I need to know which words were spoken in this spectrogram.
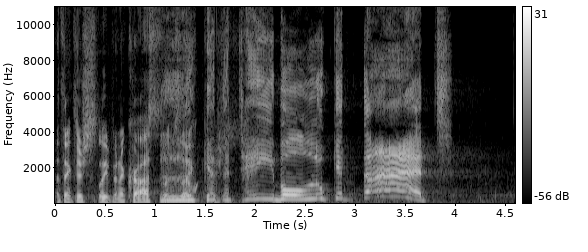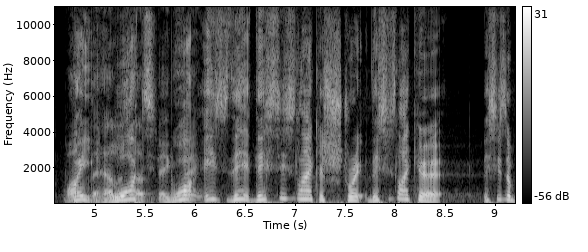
I think they're sleeping across. Looks look like at the table. Look at that. What Wait, the hell what? is that big What thing? is this? This is like a straight. This is like a. This is a.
